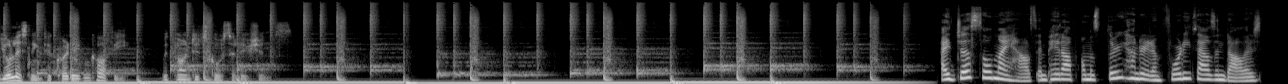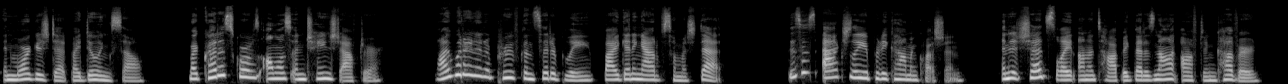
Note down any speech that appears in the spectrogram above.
You're listening to Credit and Coffee with VantageScore Solutions. I just sold my house and paid off almost $340,000 in mortgage debt by doing so. My credit score was almost unchanged after. Why wouldn't it improve considerably by getting out of so much debt? This is actually a pretty common question, and it sheds light on a topic that is not often covered,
